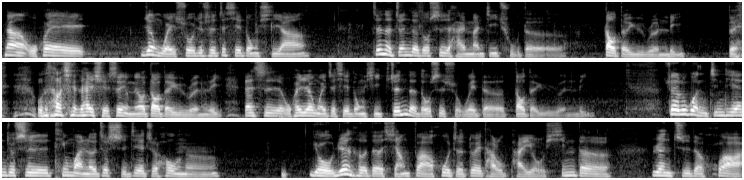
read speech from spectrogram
那我会认为说，就是这些东西啊，真的真的都是还蛮基础的道德与伦理。对，我不知道现在学生有没有道德与伦理，但是我会认为这些东西真的都是所谓的道德与伦理。所以，如果你今天就是听完了这十届之后呢，有任何的想法或者对塔罗牌有新的。认知的话，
